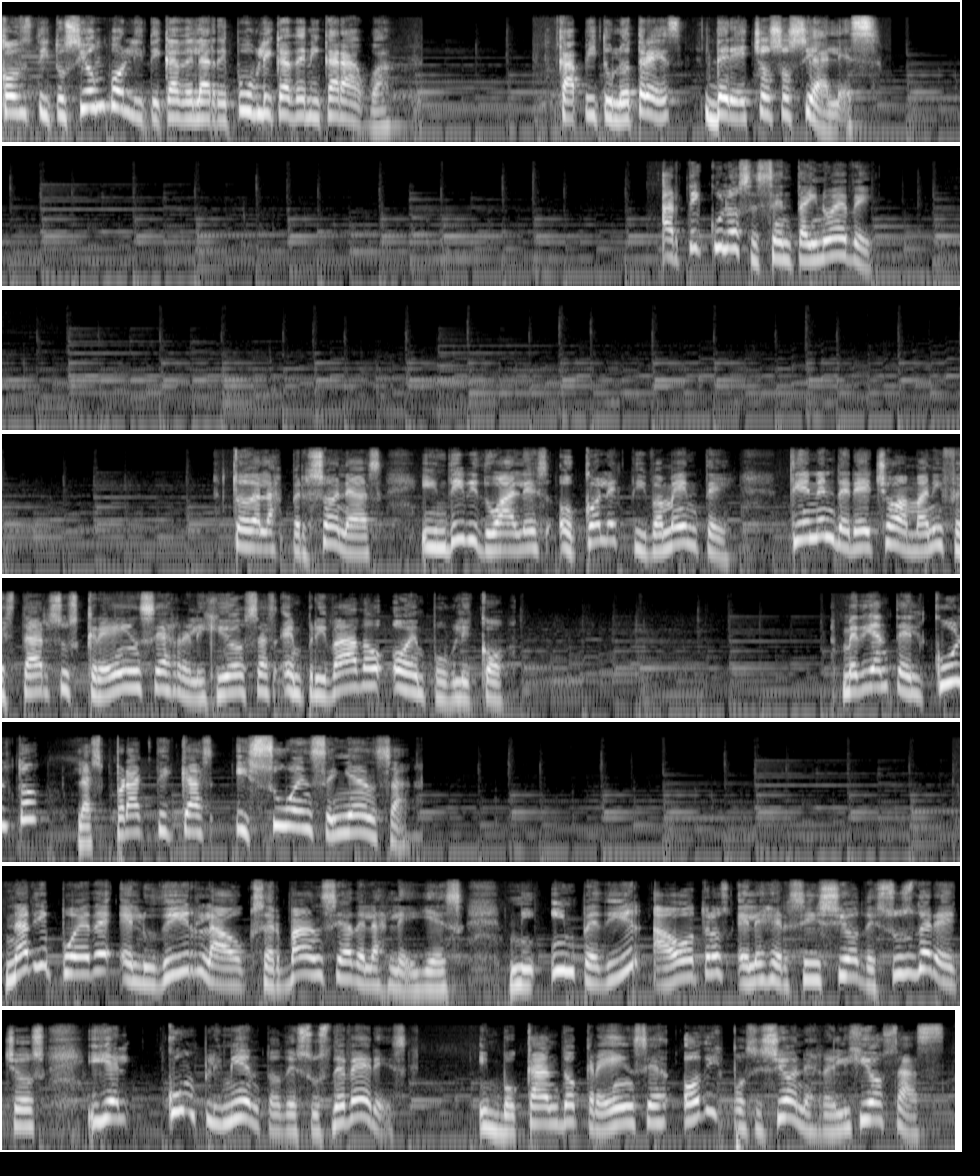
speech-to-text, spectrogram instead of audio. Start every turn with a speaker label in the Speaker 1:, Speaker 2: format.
Speaker 1: Constitución Política de la República de Nicaragua. Capítulo 3. Derechos sociales.
Speaker 2: Artículo 69. Todas las personas, individuales o colectivamente, tienen derecho a manifestar sus creencias religiosas en privado o en público, mediante el culto, las prácticas y su enseñanza. Nadie puede eludir la observancia de las leyes, ni impedir a otros el ejercicio de sus derechos y el cumplimiento de sus deberes, invocando creencias o disposiciones religiosas.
